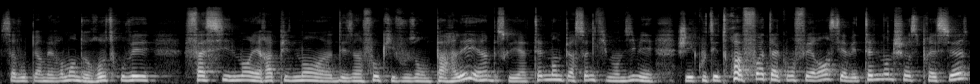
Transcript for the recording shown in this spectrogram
ça vous permet vraiment de retrouver facilement et rapidement euh, des infos qui vous ont parlé, hein, parce qu'il y a tellement de personnes qui m'ont dit mais j'ai écouté trois fois ta conférence, il y avait tellement de choses précieuses.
